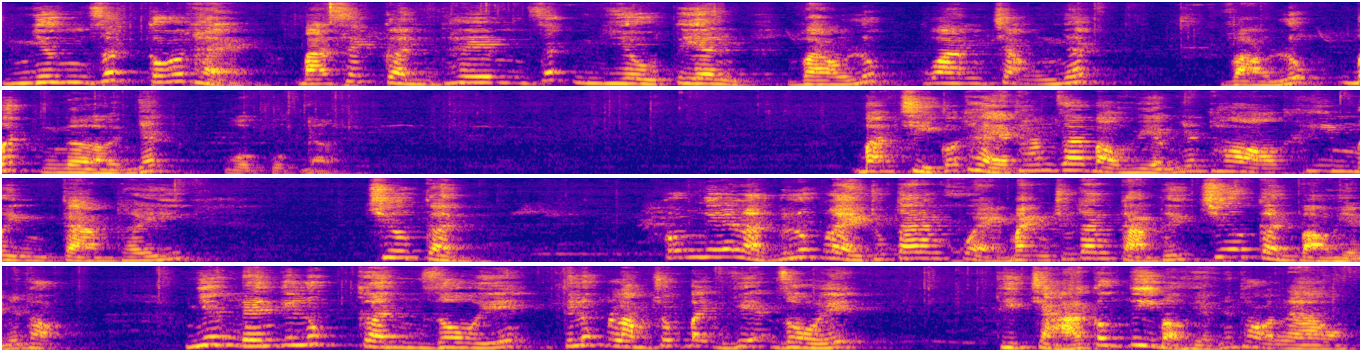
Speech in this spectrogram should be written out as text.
Nhưng rất có thể bạn sẽ cần thêm rất nhiều tiền vào lúc quan trọng nhất, vào lúc bất ngờ nhất của cuộc đời. Bạn chỉ có thể tham gia bảo hiểm nhân thọ khi mình cảm thấy chưa cần. Có nghĩa là cái lúc này chúng ta đang khỏe mạnh, chúng ta đang cảm thấy chưa cần bảo hiểm nhân thọ. Nhưng đến cái lúc cần rồi ấy, cái lúc nằm trong bệnh viện rồi ấy, thì chả công ty bảo hiểm nhân thọ nào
